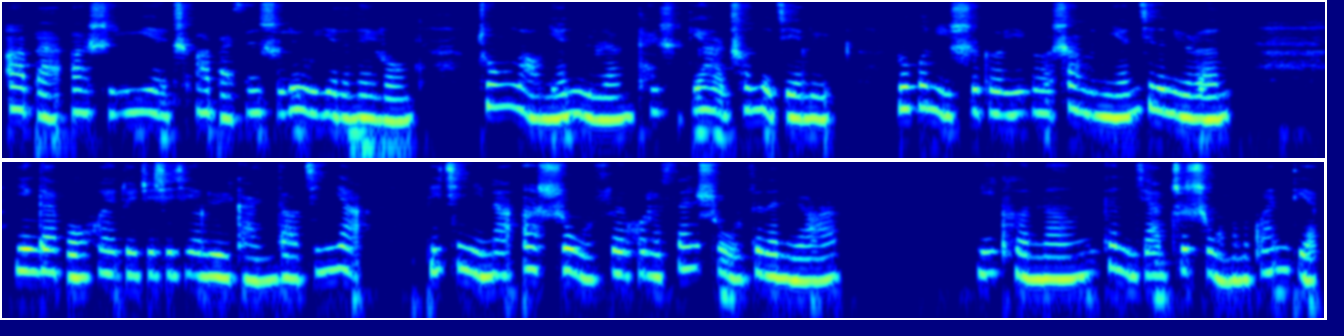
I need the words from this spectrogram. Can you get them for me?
二百二十一页至二百三十六页的内容。中老年女人开始第二春的戒律。如果你是个一个上了年纪的女人，应该不会对这些戒律感到惊讶。比起你那二十五岁或者三十五岁的女儿。你可能更加支持我们的观点。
